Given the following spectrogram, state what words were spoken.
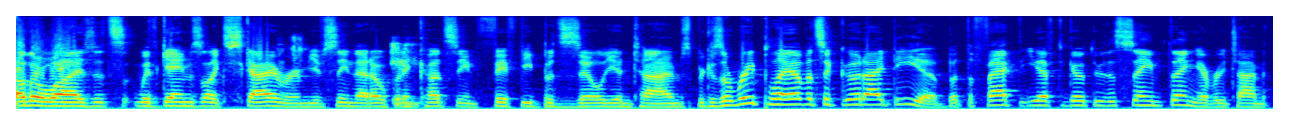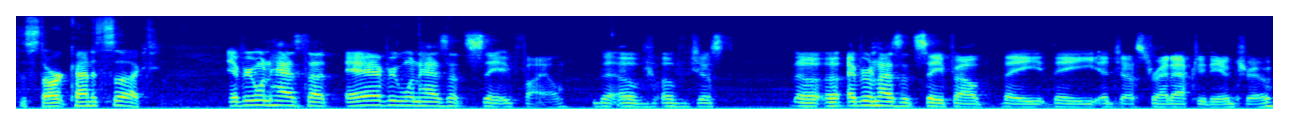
otherwise it's with games like Skyrim you've seen that opening cutscene 50 bazillion times because a replay of it's a good idea but the fact that you have to go through the same thing every time at the start kind of sucks everyone has that. Everyone has that save file of of just. Uh, uh, everyone has that save file that they they adjust right after the intro.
